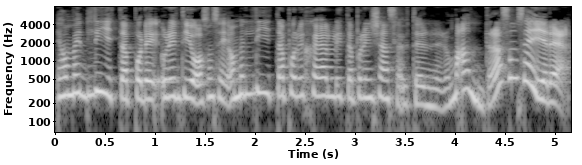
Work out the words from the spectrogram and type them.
ja men lita på det, och det är inte jag som säger ja men lita på dig själv, lita på din känsla, utan det är de andra som säger det.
